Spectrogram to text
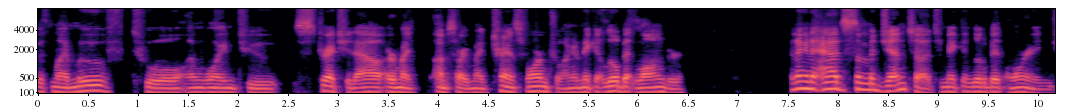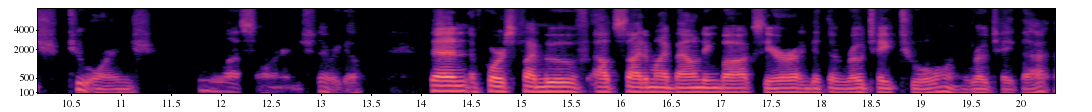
with my move tool, I'm going to stretch it out or my, I'm sorry, my transform tool. I'm going to make it a little bit longer. And I'm going to add some magenta to make it a little bit orange, too orange, less orange. There we go. Then, of course, if I move outside of my bounding box here, I get the rotate tool and rotate that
